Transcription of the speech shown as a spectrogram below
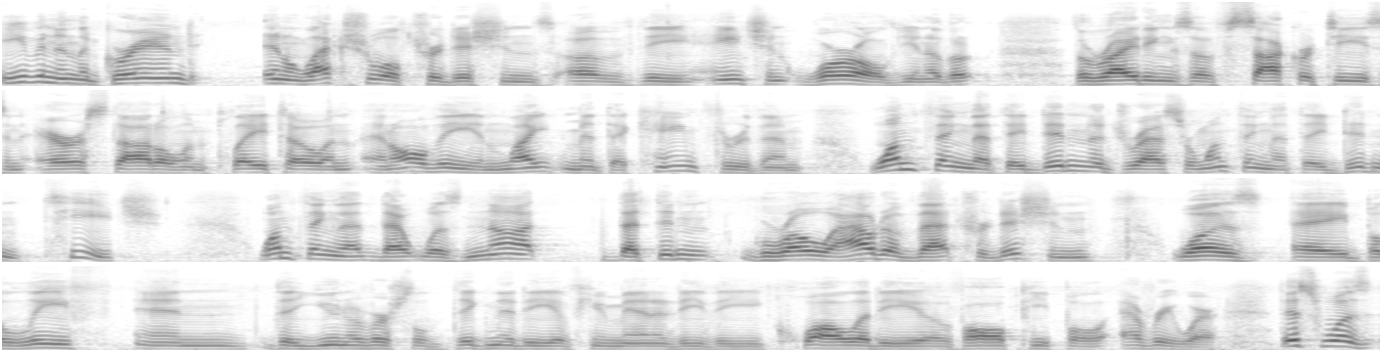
even in the grand intellectual traditions of the ancient world, you know, the, the writings of Socrates and Aristotle and Plato and, and all the enlightenment that came through them, one thing that they didn't address or one thing that they didn't teach one thing that, that was not, that didn't grow out of that tradition was a belief in the universal dignity of humanity, the equality of all people everywhere. This was,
